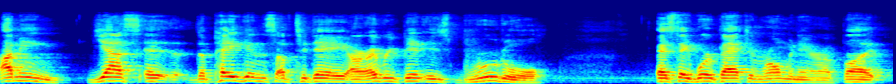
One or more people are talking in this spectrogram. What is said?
I mean, yes, uh, the pagans of today are every bit as brutal as they were back in Roman era, but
